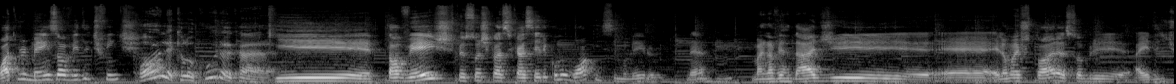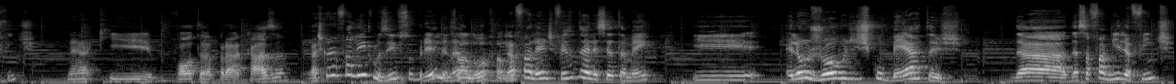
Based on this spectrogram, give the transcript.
What Remains of Edith Finch. Olha que loucura, cara. Que talvez as pessoas classificassem ele como um walking simulator, né? Mas na verdade é, ele é uma história sobre a Edith Finch, né? Que volta pra casa. Acho que eu já falei inclusive sobre ele, né? Falou, falou. Já falei, a gente fez um DLC também. E ele é um jogo de descobertas da, dessa família Finch,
